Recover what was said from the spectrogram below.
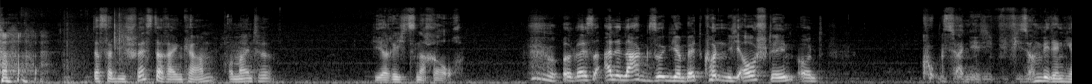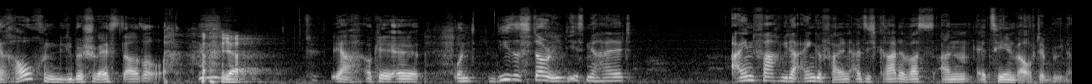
dass dann die Schwester reinkam und meinte, hier riecht's nach Rauch. Und weißt du, alle lagen so in ihrem Bett, konnten nicht aufstehen und gucken so, nee, wie sollen wir denn hier rauchen, liebe Schwester? So. ja. Ja, okay. Äh, und diese Story, die ist mir halt einfach wieder eingefallen, als ich gerade was an Erzählen war auf der Bühne.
